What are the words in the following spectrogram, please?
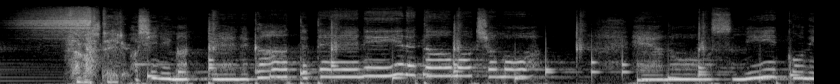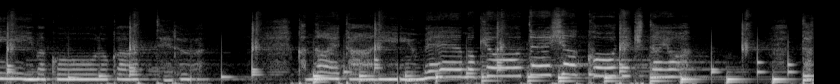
探している。星に待って願って手に入れたおもちゃも部屋の隅っこに今転がってる。叶えたに夢も今日で100個できたよ。たっ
